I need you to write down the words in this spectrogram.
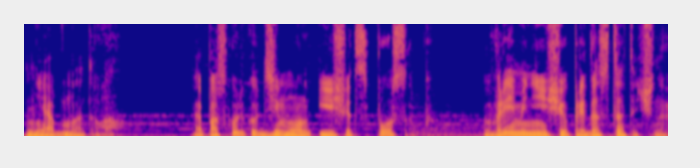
не обманывал. А поскольку Димон ищет способ, времени еще предостаточно.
